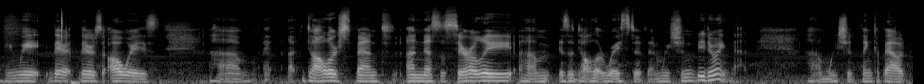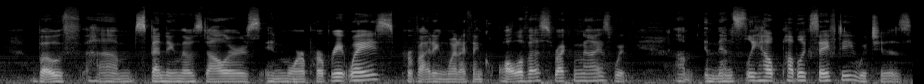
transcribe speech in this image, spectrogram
I mean, we there, there's always um, a dollar spent unnecessarily um, is a dollar wasted, and we shouldn't be doing that. Um, we should think about both um, spending those dollars in more appropriate ways, providing what I think all of us recognize would um, immensely help public safety, which is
